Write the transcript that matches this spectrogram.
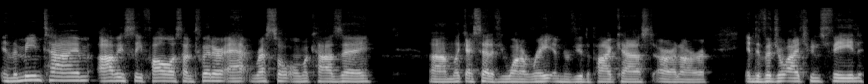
in the meantime, obviously follow us on Twitter at Wrestle Omakase. Um, like I said, if you want to rate and review the podcast or on our individual iTunes feed,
